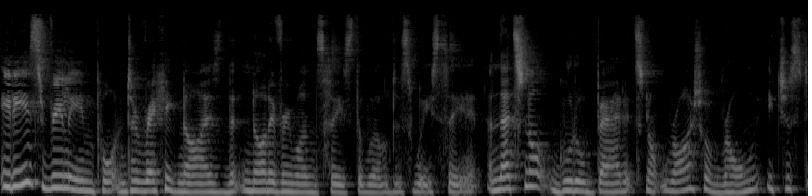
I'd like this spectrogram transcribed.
it is really important to recognize that not everyone sees the world as we see it. And that's not good or bad, it's not right or wrong, it just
